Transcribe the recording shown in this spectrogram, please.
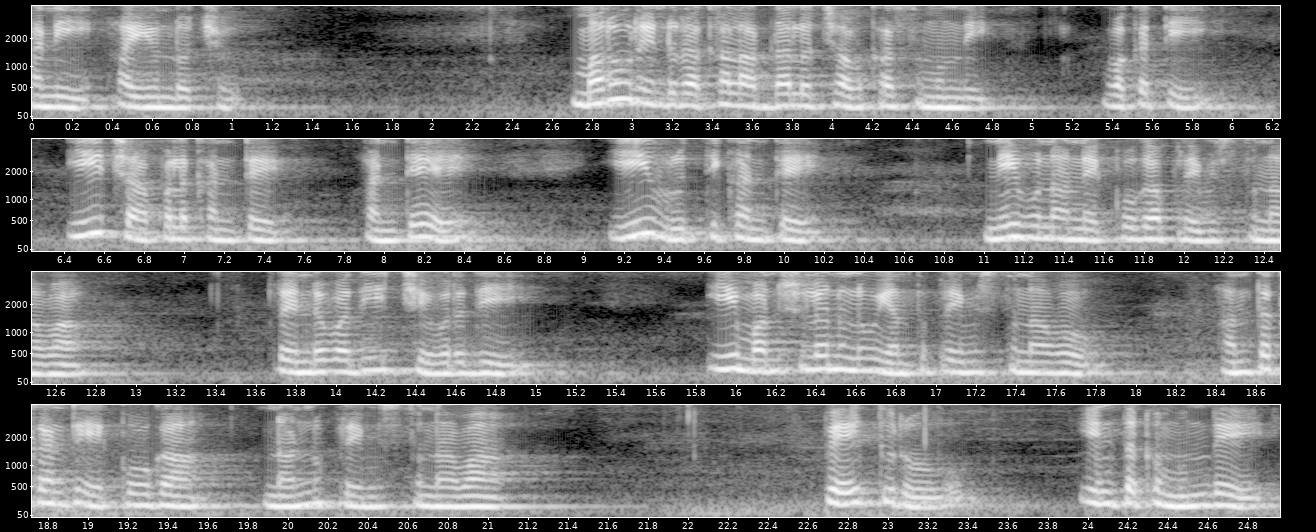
అని అయి ఉండొచ్చు. మరో రెండు రకాల అర్థాలు వచ్చే అవకాశం ఉంది. ఒకటి ఈ చేపల కంటే అంటే ఈ వృత్తి కంటే నీవు నన్ను ఎక్కువగా ప్రేమిస్తున్నావా? రెండవది చివరిది ఈ మనుషులను నువ్వు ఎంత ప్రేమిస్తున్నావో అంతకంటే ఎక్కువగా నన్ను ప్రేమిస్తున్నావా? పేతురు ఇంతకు ముందే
